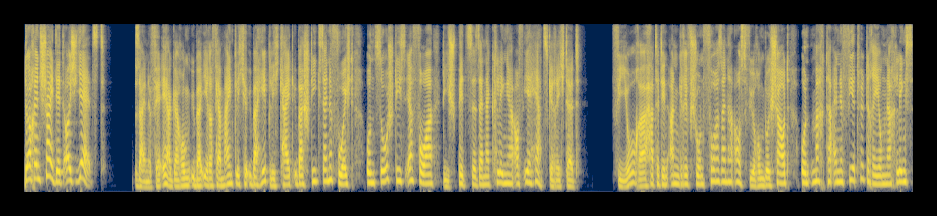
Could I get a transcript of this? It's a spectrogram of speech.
Doch entscheidet euch jetzt! Seine Verärgerung über ihre vermeintliche Überheblichkeit überstieg seine Furcht, und so stieß er vor, die Spitze seiner Klinge auf ihr Herz gerichtet. Fiora hatte den Angriff schon vor seiner Ausführung durchschaut und machte eine Vierteldrehung nach links,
